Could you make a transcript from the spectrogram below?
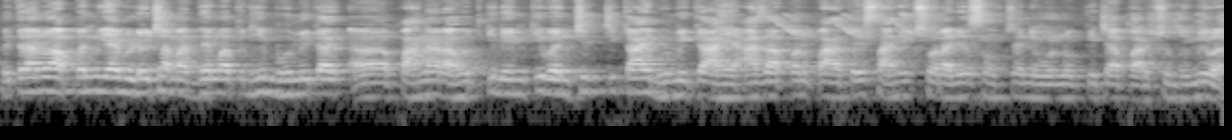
मित्रांनो आपण या व्हिडिओच्या माध्यमातून ही भूमिका पाहणार आहोत की नेमकी वंचितची काय भूमिका आहे. आज आपण पाहतोय स्थानिक स्वराज्य संस्था निवडणुकीच्या पार्श्वभूमीवर.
